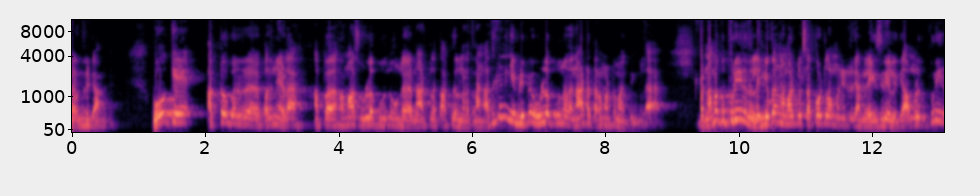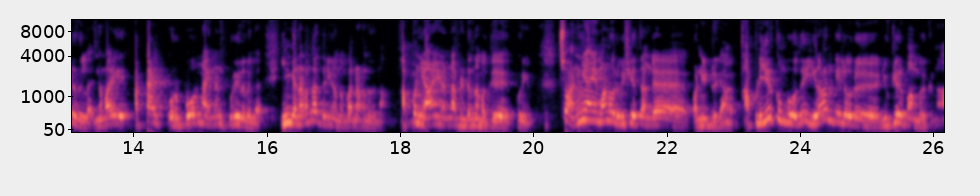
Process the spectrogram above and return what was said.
இறந்துருக்காங்க. ஓகே அக்டோபர் பதினேழா? அப்ப ஹமாஸ் உள்ள புகுந்து உங்க நாட்டுல தாக்குதல் நடத்துனாங்க. அதுக்கு நீங்க இப்படி போய் உள்ள புகுந்து அந்த நாட்டை தரமாட்டமாக்குவீங்களா இப்ப நமக்கு புரியுறது இல்லை இங்க உட்காந்து நம்ம மக்கள் சப்போர்ட் எல்லாம் பண்ணிட்டு இருக்காங்களே இஸ்ரேலுக்கு. அவங்களுக்கு புரியுறது இல்லை இந்த மாதிரி அட்டாக் ஒரு போர்னா என்னன்னு புரியுறது இல்லை இங்க நடந்தா தெரியும் அந்த மாதிரி நடந்ததுன்னா. அப்ப நியாயம் என்ன அப்படின்றது நமக்கு புரியும். சோ அநியாயமான ஒரு விஷயத்த அங்க பண்ணிட்டு இருக்காங்க. அப்படி இருக்கும்போது ஈரான் கையில ஒரு நியூக்ளியர் பாம்பு இருக்குன்னா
